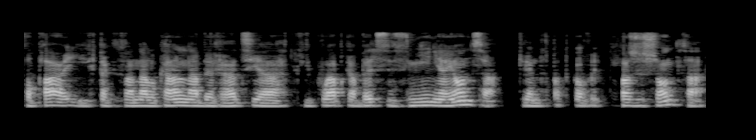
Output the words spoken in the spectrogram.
FOPA i tak zwana lokalna aberracja, czyli pułapka Bessy zmieniająca trend spadkowy, towarzysząca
